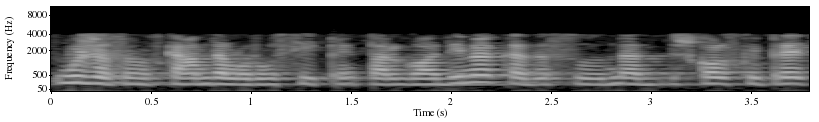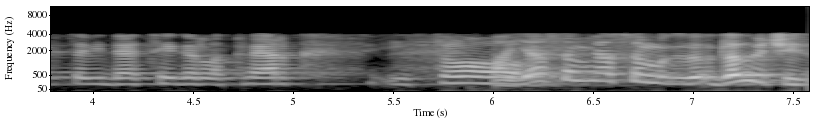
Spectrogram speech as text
užasan skandal u Rusiji pre par godina kada su na školskoj predstavi deca igrala kverk i to... Pa ja sam, ja sam gledajući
